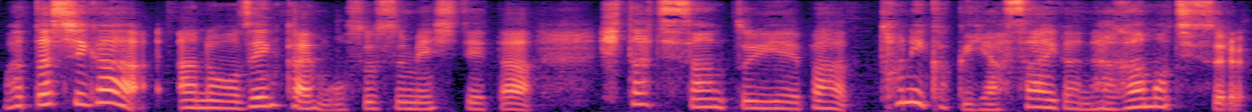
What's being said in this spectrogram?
私があの前回もおすすめしてた日立さんといえば、とにかく野菜が長持ちする。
